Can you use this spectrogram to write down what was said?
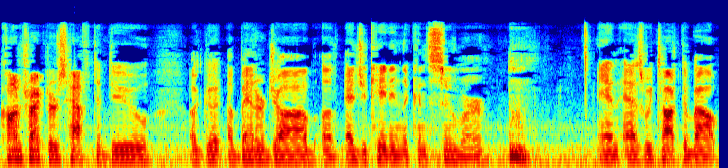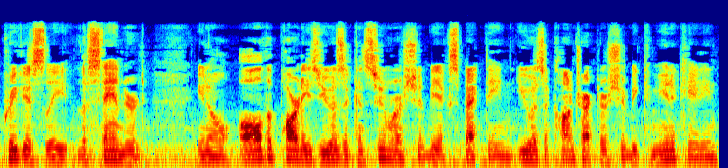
contractors have to do a good a better job of educating the consumer. and as we talked about previously, the standard you know, all the parties you as a consumer should be expecting, you as a contractor should be communicating,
